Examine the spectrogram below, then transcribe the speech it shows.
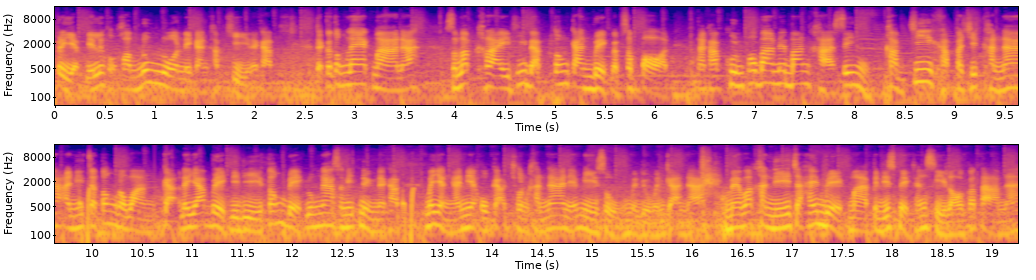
เปรียบในเรื่องของความนุ่มนวลในการขับขี่นะครับ แต่ก็ต้องแลกมานะ สำหรับใครที่แบบต้องการเบรกแบบสปอร์ตนะครับคุณพ่อบ้านแม่บ้านขาซิ่ง ขับจี้ขับประชิดคันหน้า อันนี้จะต้องระวังกะระยะเบรกดีๆ ต้องเบรกล่วงหน้าสักนิดหนึ่งนะครับไม่อย่างนั้นเนี่ยโอกาสชนคันหน้าเนี่ยมีสูงเหมือนอยู่เหมือนกันนะแม้ว่าคันนี้จะให้เบรกมาเป็นดิสเบรกทั้ง4ล้อก็ตามนะ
